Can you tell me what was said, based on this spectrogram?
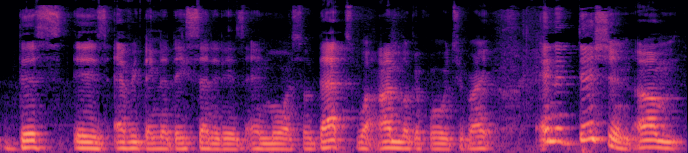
this is everything that they said it is and more. So that's what I'm looking forward to, right? In addition, um,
